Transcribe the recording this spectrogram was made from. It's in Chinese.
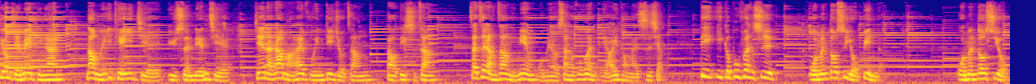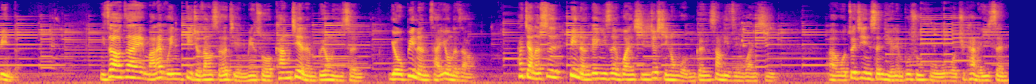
弟兄姐妹平安。那我们一天一节与神连结，今天来到马太福音第九章到第十章，在这两章里面，我们有三个部分也要一同来思想。第一个部分是，我们都是有病的，我们都是有病的。你知道，在马太福音第九章十二节里面说，康健人不用医生，有病人才用得着。他讲的是病人跟医生的关系，就形容我们跟上帝之间关系。呃，我最近身体有点不舒服，我去看了医生。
